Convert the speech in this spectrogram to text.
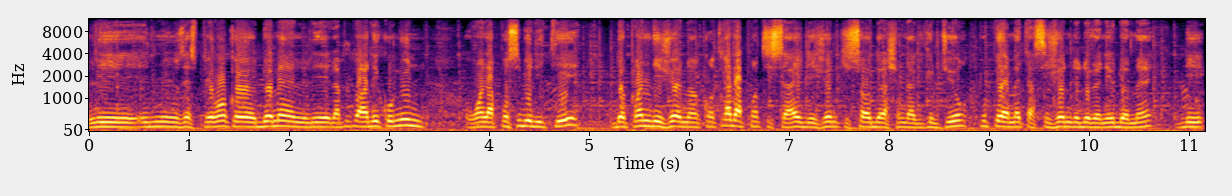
nous espérons que demain, la plupart des communes auront la possibilité de prendre des jeunes en contrat d'apprentissage, des jeunes qui sortent de la Chambre d'agriculture, pour permettre à ces jeunes de devenir demain des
